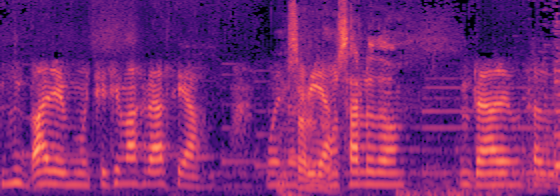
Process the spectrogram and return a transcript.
Vale, muchísimas gracias. Buenos un días. Un saludo. Dale, un saludo.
